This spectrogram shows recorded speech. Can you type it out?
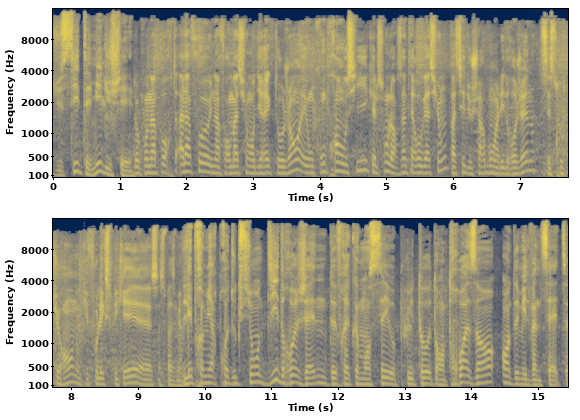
du site, Émile Huchet. Donc on apporte à la fois une information en direct aux gens et on comprend aussi quelles sont leurs interrogations. Passer du charbon à l'hydrogène, c'est structurant, donc il faut l'expliquer, euh, ça se passe bien. Les premières productions d'hydrogène devraient commencer au plus tôt dans 3 ans, en 2027.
